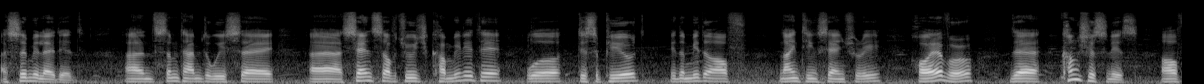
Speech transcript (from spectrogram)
assimilated. And sometimes we say uh, sense of Jewish community were disappeared in the middle of 19th century. However, the consciousness of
